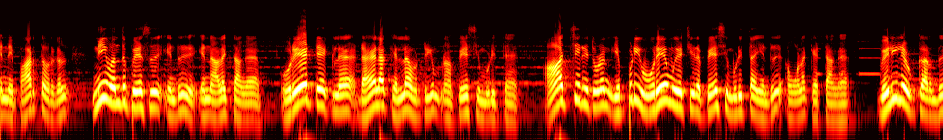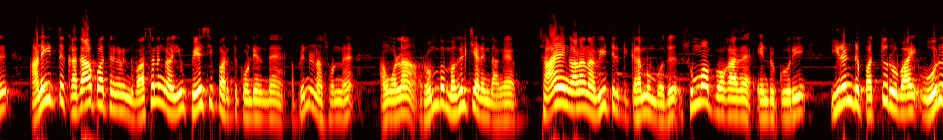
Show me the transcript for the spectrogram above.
என்னை பார்த்தவர்கள் நீ வந்து பேசு என்று என்னை அழைத்தாங்க. ஒரே டேக்கில் டயலாக் எல்லாவற்றையும் நான் பேசி முடித்தேன். ஆச்சரியத்துடன் எப்படி ஒரே முயற்சியில் பேசி முடித்தா என்று அவங்களாம் கேட்டாங்க. வெளியில் உட்கார்ந்து அனைத்து கதாபாத்திரங்களின் வசனங்களையும் பேசி பார்த்து கொண்டிருந்தேன் அப்படின்னு நான் சொன்னேன். அவங்கெல்லாம் ரொம்ப மகிழ்ச்சி அடைந்தாங்க. சாயங்காலம் நான் வீட்டிற்கு கிளம்பும்போது சும்மா போகாத என்று கூறி இரண்டு பத்து ரூபாய் ஒரு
